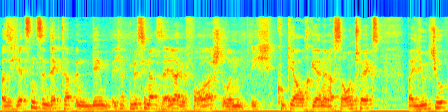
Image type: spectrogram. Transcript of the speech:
was ich letztens entdeckt habe, indem ich habe ein bisschen nach Zelda geforscht und ich gucke ja auch gerne nach Soundtracks bei YouTube.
